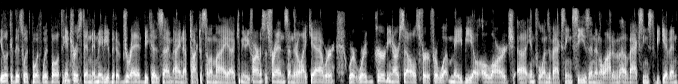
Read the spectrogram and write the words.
you, look at this with both with both interest and, and maybe a bit of dread because I'm, I have talked to some of my uh, community pharmacist friends and they're like, yeah, we're we're, we're girding ourselves for for what may be a, a large uh, influenza vaccine season and a lot of uh, vaccines to be given.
